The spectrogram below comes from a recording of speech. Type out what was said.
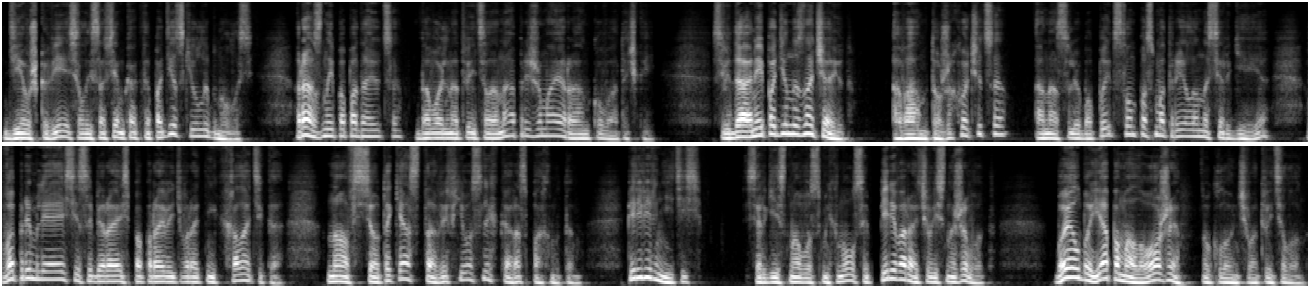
Девушка весело и совсем как-то по-детски улыбнулась. «Разные попадаются», — довольно ответила она, прижимая ранку ваточкой. «Свидание поди назначают. А вам тоже хочется?» Она с любопытством посмотрела на Сергея, выпрямляясь и собираясь поправить воротник халатика, но все-таки оставив его слегка распахнутым. «Перевернитесь». Сергей снова усмехнулся, переворачиваясь на живот. «Был бы я помоложе», — уклончиво ответил он.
